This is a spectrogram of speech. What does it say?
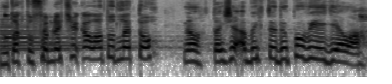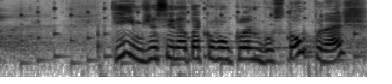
No tak to jsem nečekala, tohleto. No, takže abych to dopověděla. Tím, že si na takovou klenbu stoupneš,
